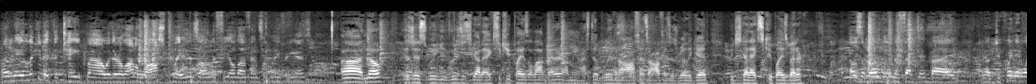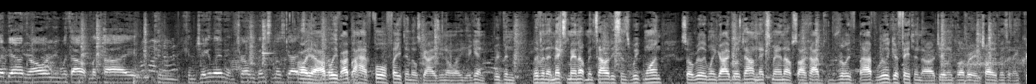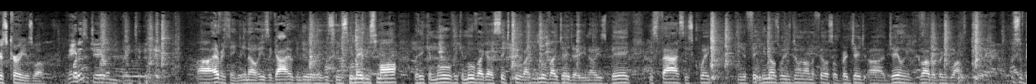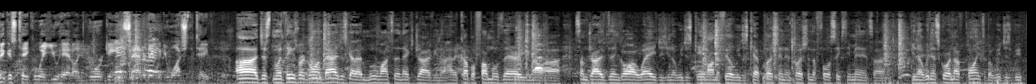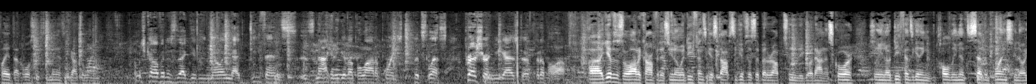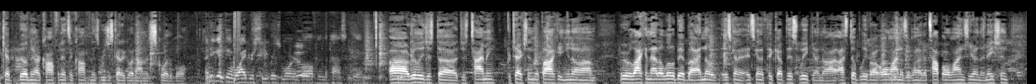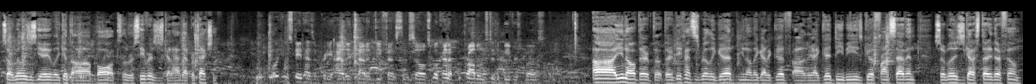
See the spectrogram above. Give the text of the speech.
Right, Nate, looking at the tape, uh, were there a lot of lost plays on the field offensively for you guys? Uh, no. It's just we, we just got to execute plays a lot better. I mean, I still believe in our offense. Our offense is really good. We just got to execute plays better. How was the road game affected by, you know, Ja'Quinden went down. You're already without Mackay. Can can Jaylon and Charlie Vincent those guys? Oh yeah, I believe I, I have full faith in those guys. You know, again, we've been living the next man up mentality since week one. So really, when a guy goes down, next man up. So I, I really I have really good faith in uh, Jaylon Glover and Charlie Vincent and Chris Curry as well. What does Jaylon bring to the table? Uh, everything. You know, he's a guy who can do it. He's, he's, he may be small, but he can move. He can move like a 6'2", like he moves like JJ. You know, he's big, he's fast, he's quick. He, he knows what he's doing on the field. So uh, Jaylon Glover brings lots to the table. What's the biggest takeaway you had on your game Saturday when you watched the tape? Uh, just when things were going bad, just got to move on to the next drive. You know, had a couple fumbles there. You know, uh, some drives didn't go our way. Just you know, we just came on the field. We just kept pushing and pushing the full 60 minutes. Uh, you know, we didn't score enough points, but we just we played that whole 60 minutes and got the win. How much confidence does that give you knowing that defense is not going to give up a lot of points, puts less pressure on you guys to put up a lot? Uh, it gives us a lot of confidence. You know, when defense gets stops, it gives us a better opportunity to go down and score. So, you know, defense getting holding them to seven points, you know, it kept building our confidence and confidence. We just got to go down and score the ball. How do you get the wide receivers more involved in the passing game? Uh, really just uh, just timing, protection in the pocket. You know, um, we were lacking that a little bit, but I know it's gonna it's gonna pick up this week. And I, I still believe our O line is one of the top O lines here in the nation. So really, just be able to get the uh, ball to the receivers, just gotta have that protection. Oregon State has a pretty highly touted defense themselves. What kind of problems do the Beavers pose? Uh, you know their their defense is really good. You know they got a good uh, they got good DBs, good front seven. So really just got to study their film.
